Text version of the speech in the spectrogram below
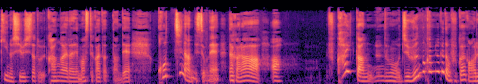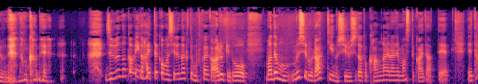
キーの印だと考えられますって書いてあったんでこっちなんですよね。だからあ不快感でも自分の髪の毛でも不快感あるよね。なんかね。自分の髪が入ったかもしれなくても不快感あるけど、まあでもむしろラッキーの印だと考えられますって書いてあって、でた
